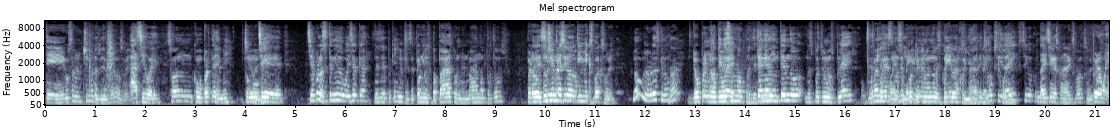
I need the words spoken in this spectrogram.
te gustan un chingo los videojuegos, güey. Ah, sí, güey. Son como parte de mí. Sí, Como güey. que siempre los he tenido, güey, cerca, desde pequeño. Desde por pequeño. mis papás, por mi hermano, por todos. pero pues tú sí, siempre has sí, sido Team Xbox, güey. No, la verdad es que no. ¿No? Yo primero No tienes tuve, uno tenía. Nintendo, después tuvimos Play, después no sé Play, por qué mi hermano nos El Play compró joyita. Play, Xbox y de ahí sigo con De ahí sigues con el Xbox, güey. Pero, güey,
